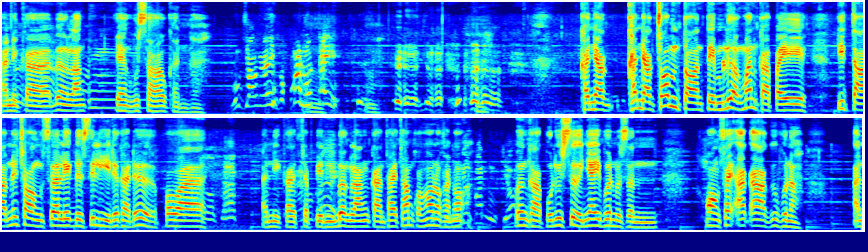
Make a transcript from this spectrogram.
อันนี้ก็เบื้องหลังแย่งผู้สาวกันค่ะมึงจองไงบอกมันหัวใจอืมขันอยากขันอยากชมตอนเต็มเรื่องมันก็ไปติดตามในช่องเสือเล็กเดอะซีรีส์เด้อค่ะเด้อเพราะว่าอันนี้ก็จะเป็นเบื้องหลังการถ่ายทำของเฮาเนาะค่ะเนาะเบิ่งค่ะโปรดิวเซอร์ใหญ่เพิ่นว่าซั่นห้องใส่อักอักอยู่พุ่นน่ะอัน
